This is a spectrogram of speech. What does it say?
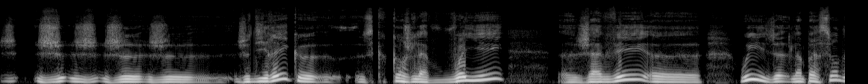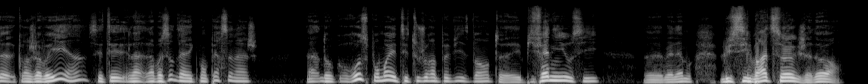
je, je, je, je, dirais que euh, que quand je la voyais, euh, j'avais, euh, oui, l'impression, quand je la voyais, hein, c'était l'impression d'être avec mon personnage. Hein, donc Rose, pour moi, était toujours un peu vivante. Et puis Fanny aussi. Euh. Lucille Bradsock, j'adore.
